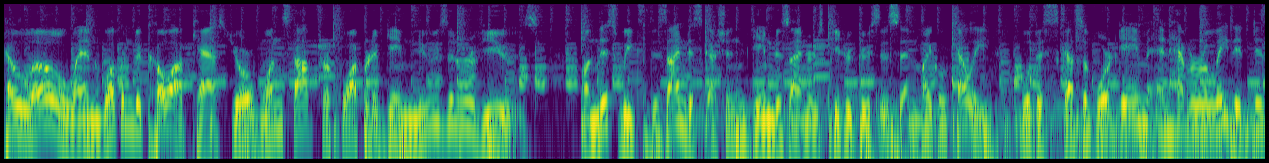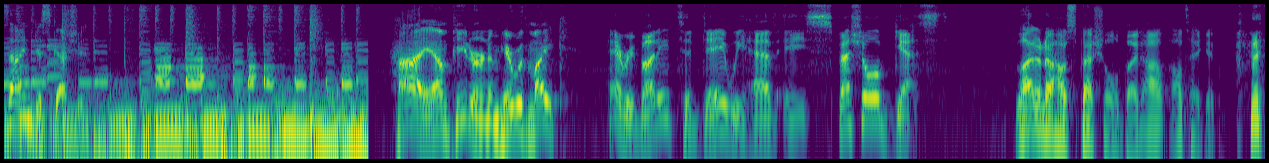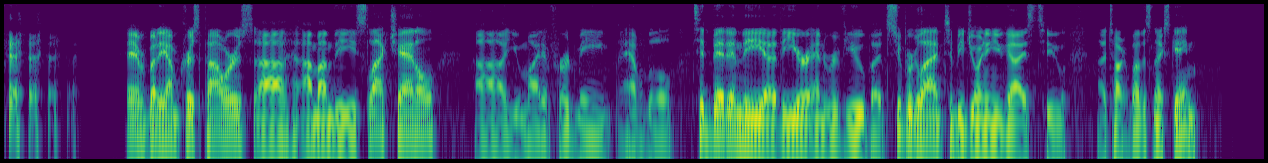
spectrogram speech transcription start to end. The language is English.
Hello, and welcome to Co op Cast, your one stop for cooperative game news and reviews. On this week's design discussion, game designers Peter Goosis and Michael Kelly will discuss a board game and have a related design discussion. Hi, I'm Peter, and I'm here with Mike. Hey, everybody. Today we have a special guest. Well, I don't know how special, but I'll, I'll take it. hey, everybody. I'm Chris Powers. Uh, I'm on the Slack channel. Uh, you might have heard me have a little tidbit in the uh, the year end review, but super glad to be joining you guys to uh, talk about this next game.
